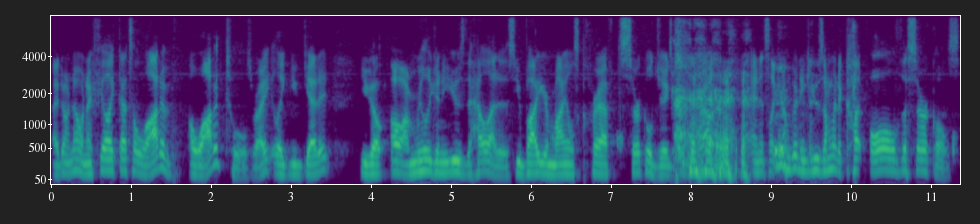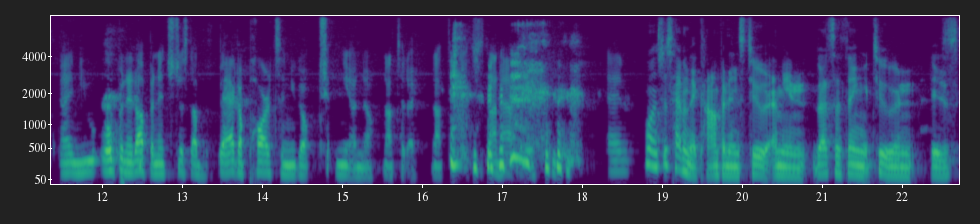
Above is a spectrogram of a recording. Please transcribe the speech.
I don't know, and I feel like that's a lot of a lot of tools, right? Like you get it, you go, oh, I'm really going to use the hell out of this. You buy your Milescraft circle jig, and it's like I'm going to use, I'm going to cut all the circles, and you open it up, and it's just a bag of parts, and you go, yeah, no, not today, not today, it's just not happening. And Well, it's just having the confidence too. I mean, that's the thing too, and is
